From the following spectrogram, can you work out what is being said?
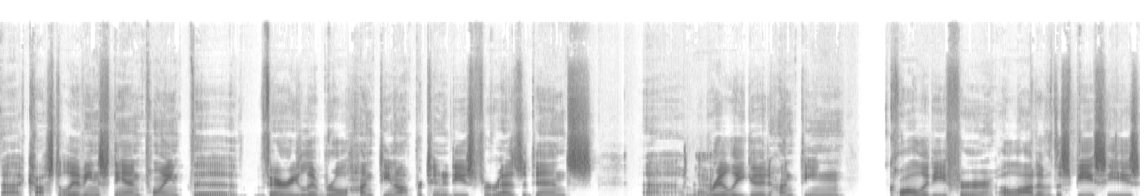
uh, cost of living standpoint, the very liberal hunting opportunities for residents, uh, yeah. really good hunting quality for a lot of the species.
